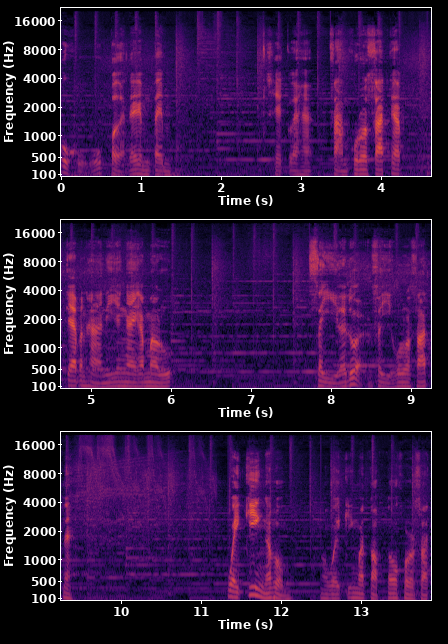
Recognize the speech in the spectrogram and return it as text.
โอ้โห เปิดได้เต็ม ๆ เช็คแล้วฮะสามโคโรซัสครับ แก้ปัญหานี้ยังไงครับ มารุ สี่แล้วด้วยสี่โคโรซัสเนี่ยไวกิ้งครับผมเอาไวกิ้งมาตอบโต้โคโรซัส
